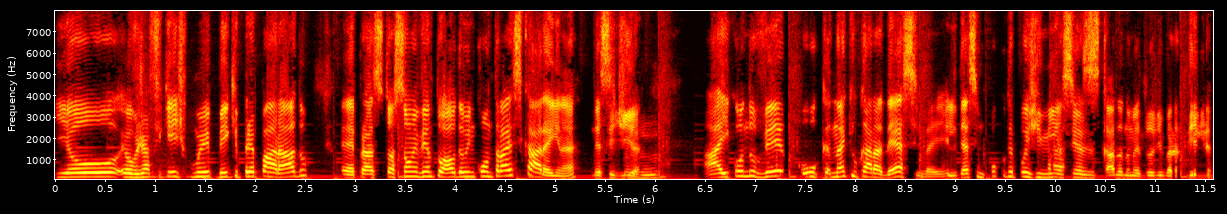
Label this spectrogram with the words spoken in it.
e eu, eu já fiquei tipo, meio, meio que preparado é, para a situação eventual de eu encontrar esse cara aí, né? Nesse dia. Uhum. Aí quando vê, o, não é que o cara desce, velho, ele desce um pouco depois de mim, assim, as escadas do metrô de Brasília.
